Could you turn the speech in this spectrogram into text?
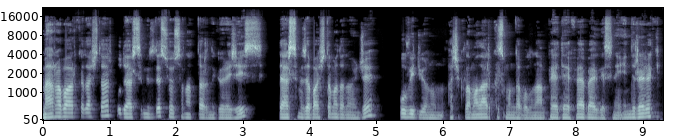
Merhaba arkadaşlar, bu dersimizde söz sanatlarını göreceğiz. Dersimize başlamadan önce bu videonun açıklamalar kısmında bulunan PDF belgesini indirerek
